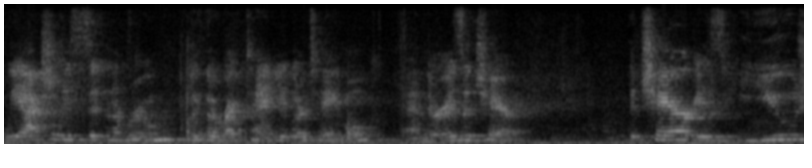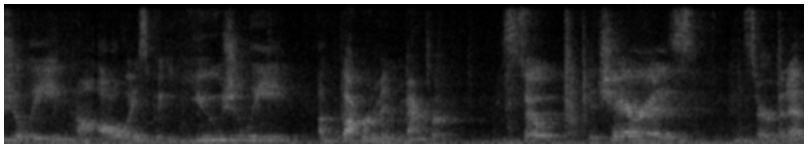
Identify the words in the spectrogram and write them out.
we actually sit in a room with a rectangular table, and there is a chair. The chair is usually, not always, but usually a government member. So the chair is conservative,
